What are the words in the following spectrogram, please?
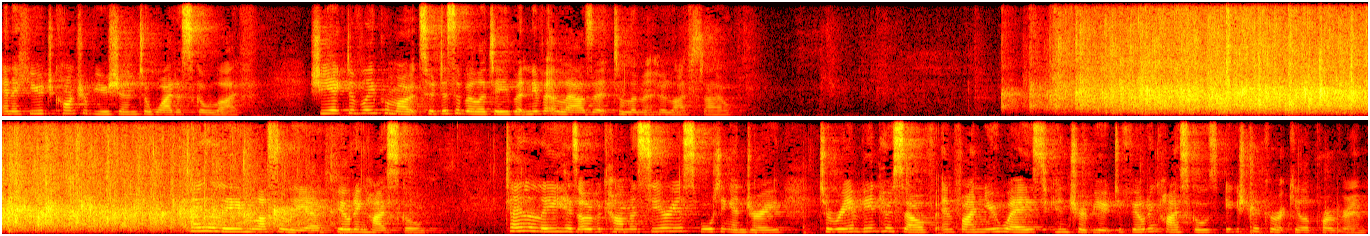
and a huge contribution to wider school life. She actively promotes her disability but never allows it to limit her lifestyle. Taylor Lee Malasalia, Feilding High School. Taylor Lee has overcome a serious sporting injury to reinvent herself and find new ways to contribute to Feilding High School's extracurricular program.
